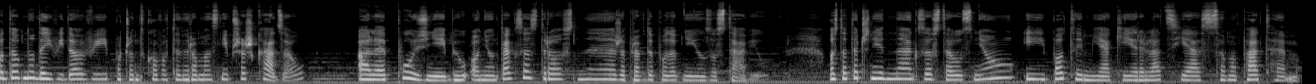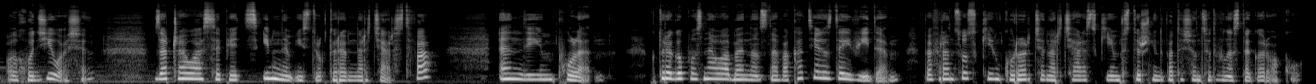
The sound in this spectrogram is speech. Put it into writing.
Podobno Davidowi początkowo ten romans nie przeszkadzał, ale później był o nią tak zazdrosny, że prawdopodobnie ją zostawił. Ostatecznie jednak został z nią i po tym, jak jej relacja z Somapatem ochłodziła się, zaczęła sypiać z innym instruktorem narciarstwa, Andym Pullen którego poznała będąc na wakacjach z Davidem we francuskim kurorcie narciarskim w styczniu 2012 roku.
